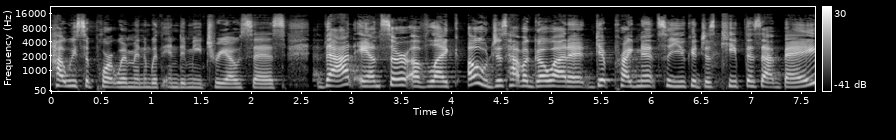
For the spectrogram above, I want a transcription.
how we support women with endometriosis. That answer of like, "Oh, just have a go at it, get pregnant so you could just keep this at bay."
